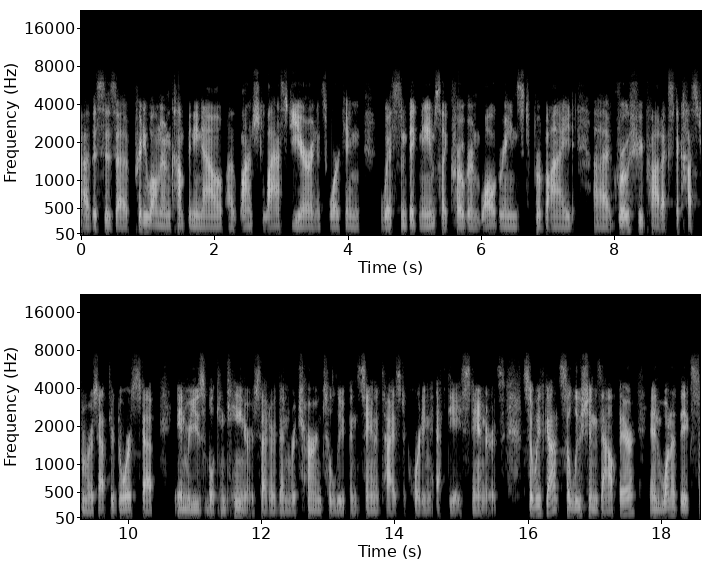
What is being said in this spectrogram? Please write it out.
Uh, this is a pretty well known company now, uh, launched last year, and it's working with some big names like Kroger and Walgreens to provide grocery products to customers at their doorstep in reusable containers that are then returned to Loop and sanitized according to FDA standards. So we've got solutions out there, and one of the exciting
